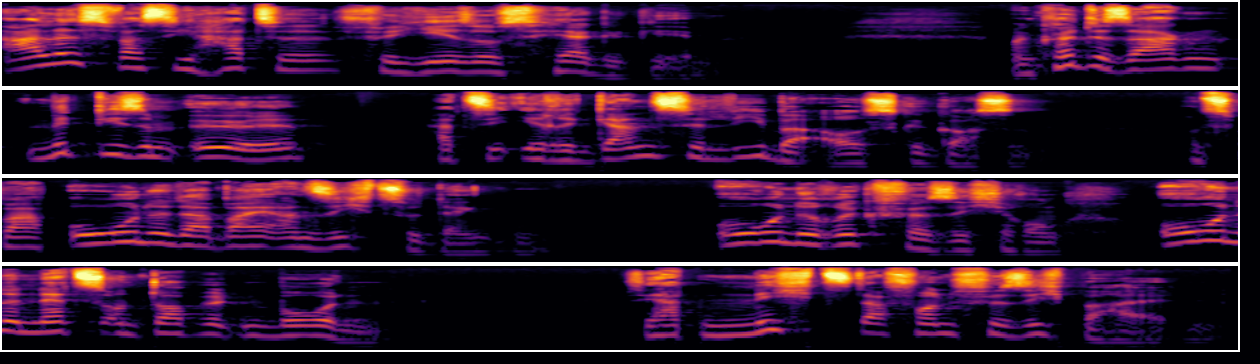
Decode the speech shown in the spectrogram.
alles, was sie hatte, für Jesus hergegeben. Man könnte sagen, mit diesem Öl hat sie ihre ganze Liebe ausgegossen. Und zwar ohne dabei an sich zu denken. Ohne Rückversicherung, ohne Netz und doppelten Boden. Sie hat nichts davon für sich behalten.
